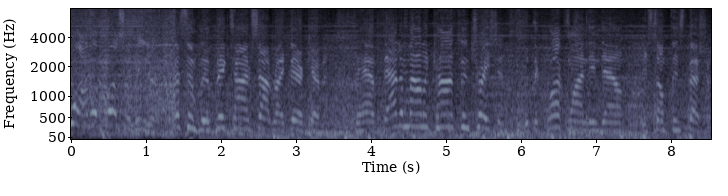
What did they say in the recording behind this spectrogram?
What a buzzer beater. That's simply a big-time shot right there, Kevin. To have that amount of concentration with the clock winding down is something special.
